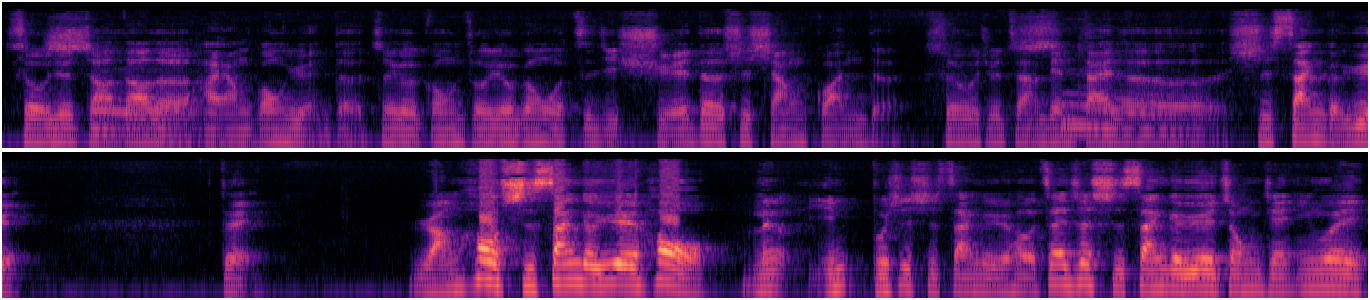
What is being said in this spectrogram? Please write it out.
所以我就找到了海洋公园的这个工作，又跟我自己学的是相关的，所以我就在那边待了十三个月。对，然后十三个月后没有，因不是十三个月后，在这十三个月中间，因为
